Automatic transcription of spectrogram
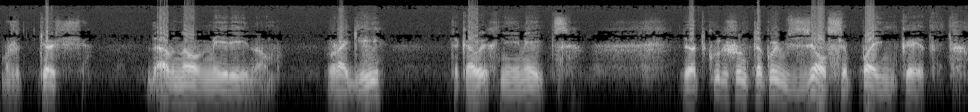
может, теща. Давно в мире ином. Враги — таковых не имеется. Да откуда ж он такой взялся, панька этот?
